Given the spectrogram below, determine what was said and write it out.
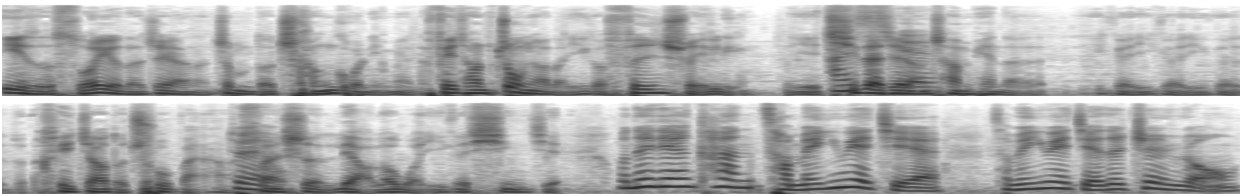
一直所有的这样的这么多成果里面的非常重要的一个分水岭，也期待这张唱片的一个一个一个黑胶的出版啊，算是了了我一个心结。我那天看草莓音乐节，草莓音乐节的阵容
